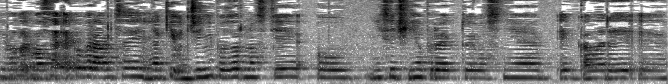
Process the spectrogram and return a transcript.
Jo, tak vlastně jako v rámci nějaké udržení pozornosti u měsíčního projektu je vlastně i v galerii i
